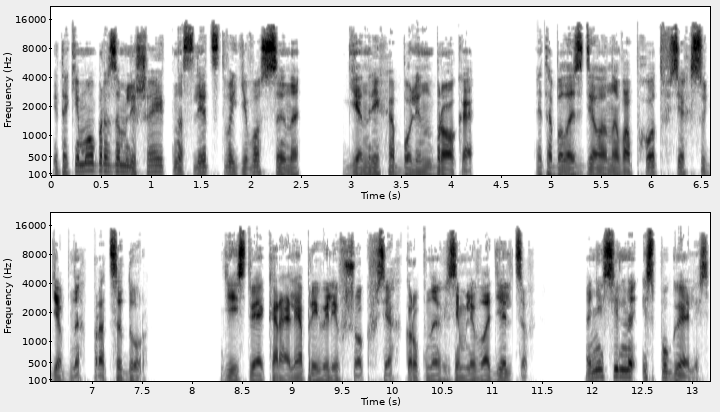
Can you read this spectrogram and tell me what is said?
и таким образом лишает наследства его сына, Генриха Боленброка. Это было сделано в обход всех судебных процедур. Действия короля привели в шок всех крупных землевладельцев. Они сильно испугались,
